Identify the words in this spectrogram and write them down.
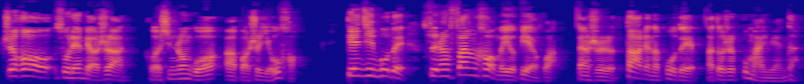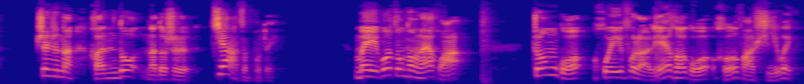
之后，苏联表示啊和新中国啊保持友好，边境部队虽然番号没有变化，但是大量的部队那都是不满员的，甚至呢很多那都是架子部队。美国总统来华，中国恢复了联合国合法席位，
